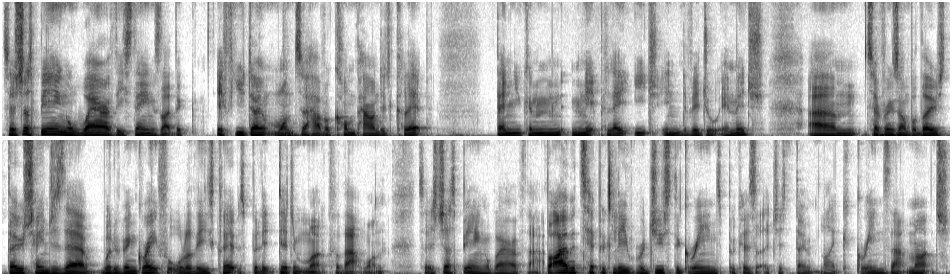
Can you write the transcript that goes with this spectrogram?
So it's just being aware of these things. Like the, if you don't want to have a compounded clip, then you can manipulate each individual image. Um, so for example, those those changes there would have been great for all of these clips, but it didn't work for that one. So it's just being aware of that. But I would typically reduce the greens because I just don't like greens that much.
